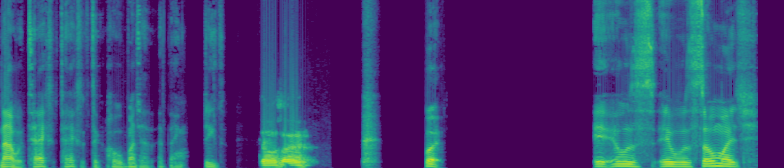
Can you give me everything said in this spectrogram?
Not with taxes. Taxes took a whole bunch of that thing. Jesus. You know what I'm saying? But it, it was it was so much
